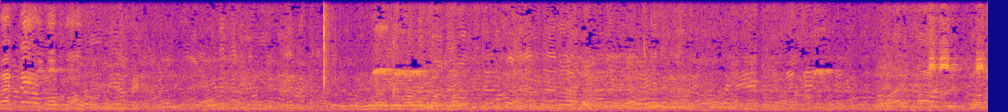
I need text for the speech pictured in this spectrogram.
बैठा हो बहुत Malah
